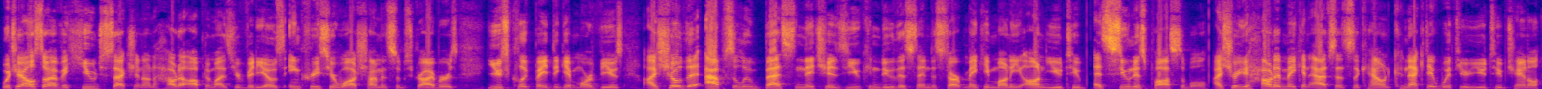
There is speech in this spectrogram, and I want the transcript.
which I also have a huge section on how to optimize your videos, increase your watch time and subscribers subscribers, use clickbait to get more views. I show the absolute best niches you can do this in to start making money on YouTube as soon as possible. I show you how to make an AdSense account, connect it with your YouTube channel,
